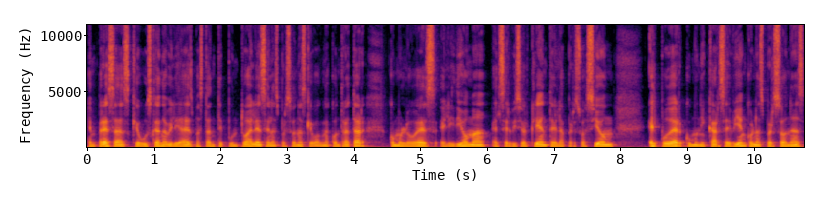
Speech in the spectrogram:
empresas que buscan habilidades bastante puntuales en las personas que van a contratar, como lo es el idioma, el servicio al cliente, la persuasión, el poder comunicarse bien con las personas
